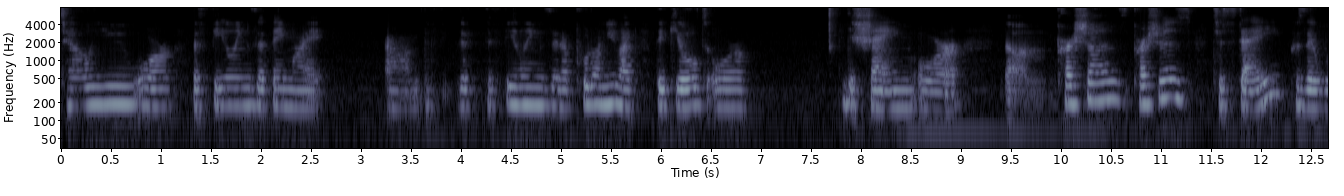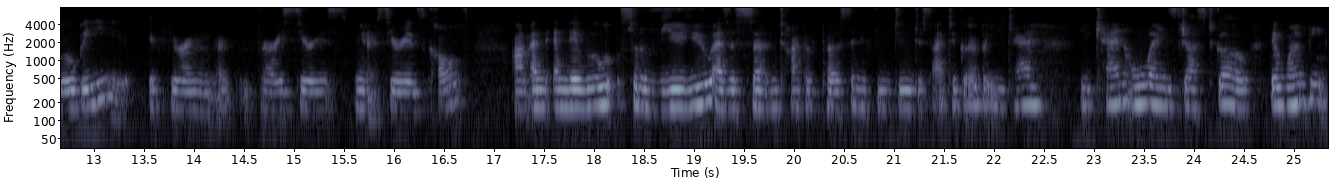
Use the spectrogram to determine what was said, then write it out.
to tell you or the feelings that they might um, the, the, the feelings that are put on you like the guilt or the shame or um, pressures pressures to stay because there will be if you're in a very serious you know serious cult um, and and they will sort of view you as a certain type of person if you do decide to go but you can you can always just go there won't be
